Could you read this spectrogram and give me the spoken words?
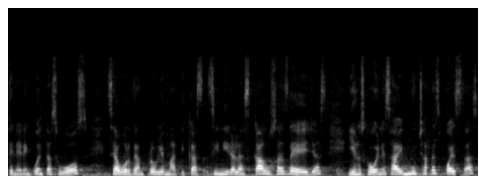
tener en cuenta su voz, se abordan problemáticas sin ir a las causas de ellas. Y en los jóvenes hay muchas respuestas,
